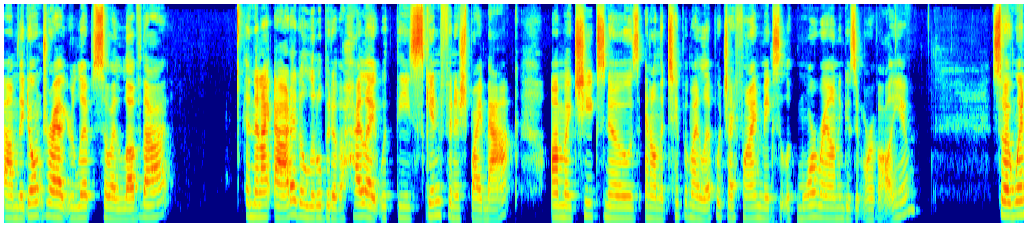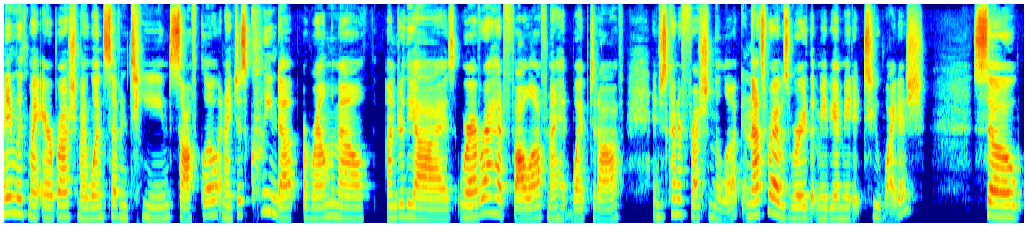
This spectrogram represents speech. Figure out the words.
Um, they don't dry out your lips, so I love that. And then I added a little bit of a highlight with the Skin Finish by MAC on my cheeks, nose, and on the tip of my lip, which I find makes it look more round and gives it more volume. So I went in with my airbrush, my 117 Soft Glow, and I just cleaned up around the mouth, under the eyes, wherever I had fall off and I had wiped it off, and just kind of freshened the look. And that's where I was worried that maybe I made it too whitish. So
